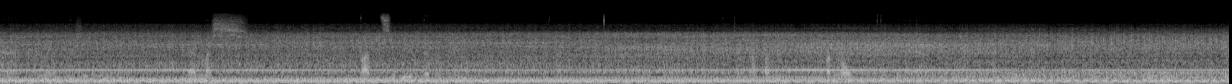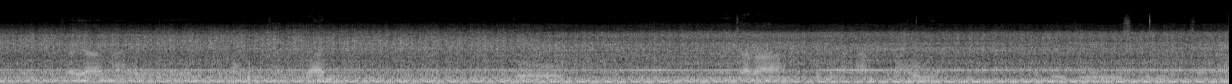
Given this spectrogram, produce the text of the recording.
Ya, ini mesin MS 4 silinder kecepatan penuh saya naik perahu dan untuk acara pembenahan perahu ya nanti di sebelum sana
